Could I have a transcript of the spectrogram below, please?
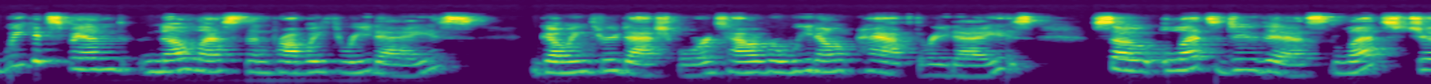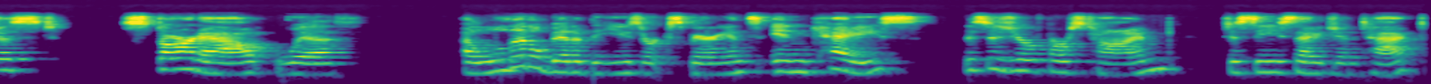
we could spend no less than probably three days going through dashboards. However, we don't have three days. So let's do this. Let's just start out with a little bit of the user experience in case this is your first time to see Sage Intacct.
